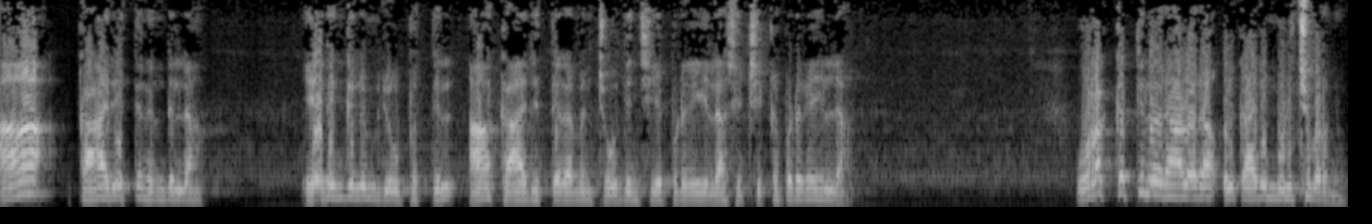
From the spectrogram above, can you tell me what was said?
ആ കാര്യത്തിന് എന്തില്ല? ഏതെങ്കിലും രൂപത്തിൽ ആ കാര്യത്തിൽ അവൻ ചോദ്യം ചെയ്യപ്പെടുകയില്ല ശിക്ഷിക്കപ്പെടുകയില്ല. ഉറക്കത്തിൽ ഒരാൾ ഒരാ കാര്യം വിളിച്ചു പറഞ്ഞു.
